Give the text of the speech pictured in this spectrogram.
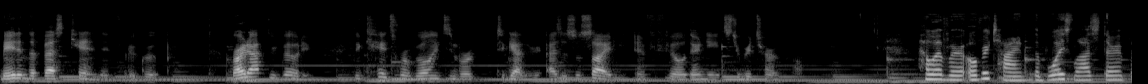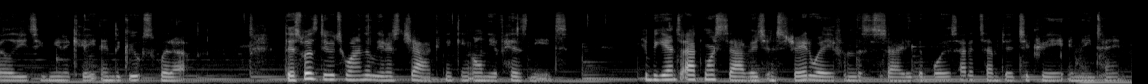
made him the best candidate for the group. Right after voting, the kids were willing to work together as a society and fulfill their needs to return. However, over time, the boys lost their ability to communicate and the group split up. This was due to one of the leaders, Jack, thinking only of his needs. He began to act more savage and strayed away from the society the boys had attempted to create and maintain.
